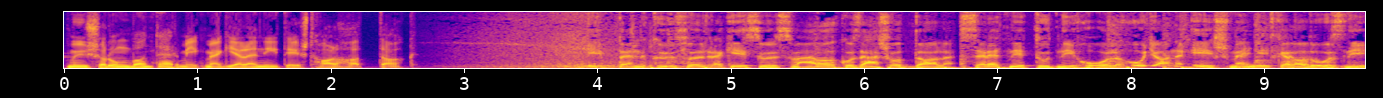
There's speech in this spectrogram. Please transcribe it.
Műsorunkban termék megjelenítést hallhattak. Éppen külföldre készülsz vállalkozásoddal? Szeretnéd tudni hol, hogyan és mennyit kell adózni?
